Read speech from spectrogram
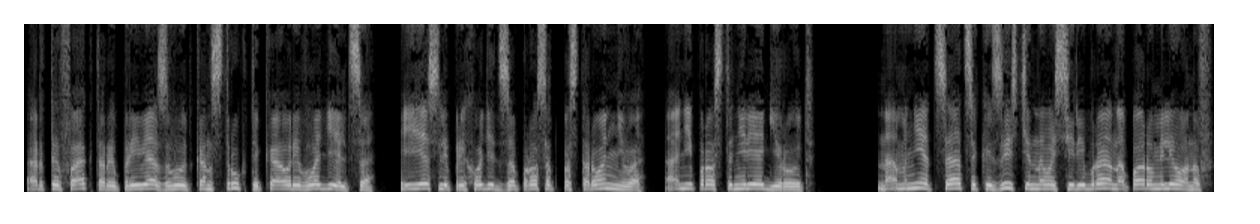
Артефакторы привязывают конструкты к ауре владельца, и если приходит запрос от постороннего, они просто не реагируют. На мне цацик из истинного серебра на пару миллионов,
